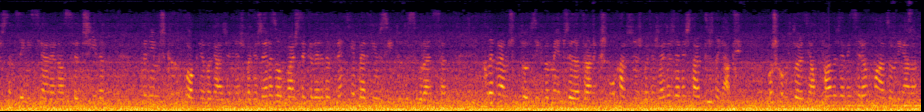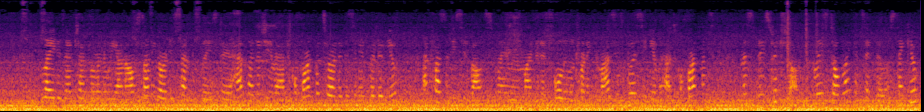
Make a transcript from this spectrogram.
Estamos a iniciar a nossa descida. Pedimos que recoloquem a bagagem nas bagageiras ou debaixo da cadeira da frente e apertem o cinto de segurança. Lembramos que todos os equipamentos eletrónicos colocados nas bagageiras devem estar desligados. Os cobertores e almofadas devem ser arrumados. Obrigada. Ladies and gentlemen, we are now starting our descent. Please stay hand luggage in hatch compartments or the vicinity front of you and fasten your seatbelts. May be reminded that all electronic devices placed in your hatch compartments must be switched off. Please stop blankets and pillows. Thank you.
